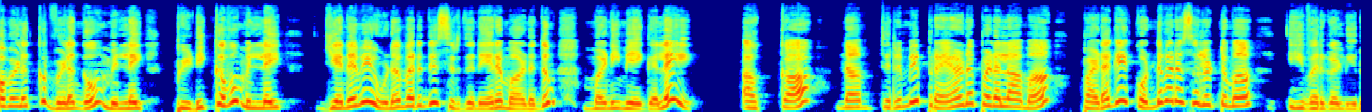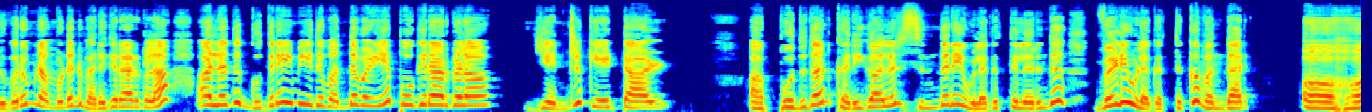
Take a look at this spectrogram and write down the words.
அவளுக்கு விளங்கவும் இல்லை பிடிக்கவும் இல்லை. எனவே உணவருந்து சிறிது நேரமானதும் மணிமேகலை அக்கா நாம் திரும்பி பிரயாணப்படலாமா? படகை கொண்டு வர சொல்லட்டுமா? இவர்கள் இருவரும் நம்முடன் வருகிறார்களா? அல்லது குதிரை மீது வந்த வழியே போகிறார்களா? என்று கேட்டாள். அப்போதுதான் கரிகாலர் சிந்தனை உலகத்திலிருந்து வெளி உலகத்துக்கு வந்தார். ஆஹா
